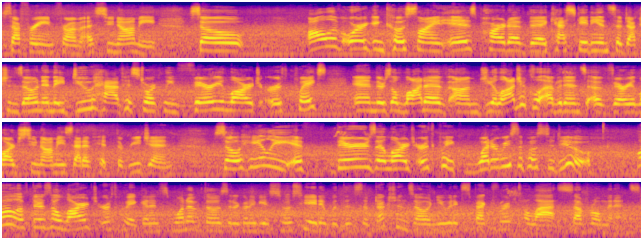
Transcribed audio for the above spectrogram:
suffering from a tsunami. So all of Oregon coastline is part of the Cascadian subduction zone and they do have historically very large earthquakes and there's a lot of um, geological evidence of very large tsunamis that have hit the region. So Haley, if there's a large earthquake, what are we supposed to do? Well, if there's a large earthquake and it's one of those that are going to be associated with the subduction zone, you would expect for it to last several minutes.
